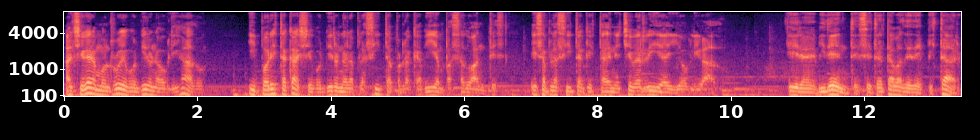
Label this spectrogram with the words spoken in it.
Al llegar a Monroe volvieron a Obligado y por esta calle volvieron a la placita por la que habían pasado antes, esa placita que está en Echeverría y Obligado. Era evidente, se trataba de despistar,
